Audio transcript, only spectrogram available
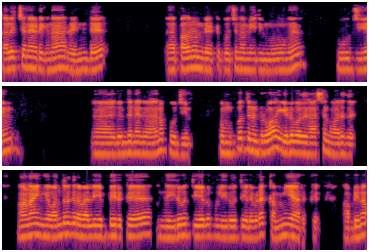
கழிச்சு என்ன கிடைக்குன்னா ரெண்டு பதினொன்று எட்டு போச்சுன்னா மீதி மூணு பூஜ்ஜியம் இது வந்து என்ன ஆகுதுன்னா பூஜ்ஜியம். இப்போ முப்பத்தி ரெண்டு ரூபா எழுபது காசுன்னு வருது. ஆனா இங்க வந்திருக்கிற வேல்யூ எப்படி இருக்கு? இந்த இருபத்தி ஏழு புள்ளி இருபத்தி ஏழு விட கம்மியா இருக்கு. அப்படின்னா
